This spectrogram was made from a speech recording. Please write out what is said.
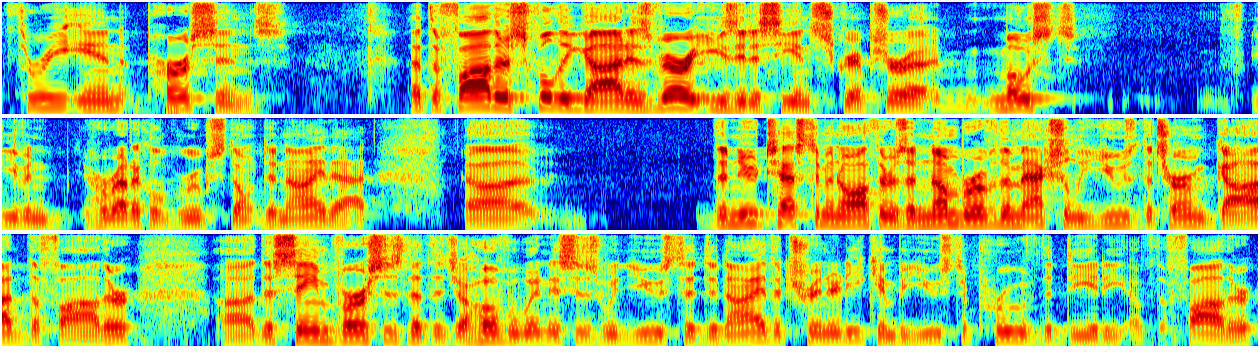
three in persons. That the Father is fully God is very easy to see in Scripture. Uh, most even heretical groups don't deny that. Uh, the New Testament authors, a number of them actually use the term God the Father. Uh, the same verses that the Jehovah Witnesses would use to deny the Trinity can be used to prove the deity of the Father.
